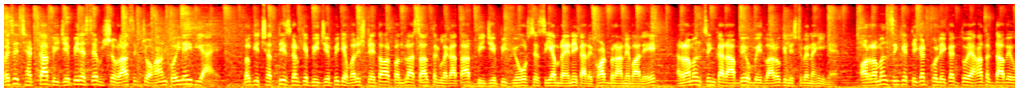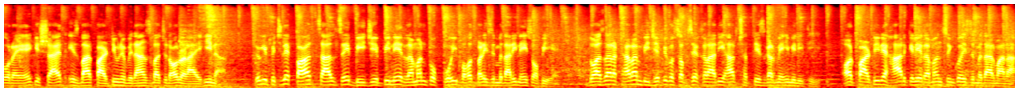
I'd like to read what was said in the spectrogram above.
वैसे झटका बीजेपी ने सिर्फ़ शिवराज सिंह चौहान को ही नहीं दिया है, बल्कि छत्तीसगढ़ के बीजेपी के वरिष्ठ नेता और 15 साल तक लगातार बीजेपी की ओर से सीएम रहने का रिकॉर्ड बनाने वाले रमन सिंह का नाम भी उम्मीदवारों की लिस्ट में नहीं है। और रमन सिंह के टिकट को लेकर तो यहाँ तक दावे हो रहे हैं कि शायद इस बार पार्टी उन्हें विधानसभा चुनाव लड़ाए ही ना। क्योंकि पिछले पाँच साल से बीजेपी ने रमन को कोई बहुत बड़ी ज़िम्मेदारी नहीं सौंपी है। 2018 में बीजेपी को सबसे करारी हार छत्तीसगढ़ में ही मिली थी और पार्टी ने हार के लिए रमन सिंह को ही जिम्मेदार माना।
